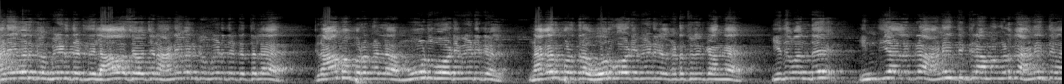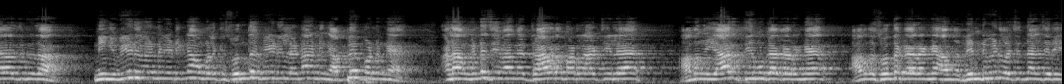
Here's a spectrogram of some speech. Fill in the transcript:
அனைவருக்கும் வீடு திட்டத்தில் ஆவாச யோஜனை அனைவருக்கும் வீடு திட்டத்தில் கிராமப்புறங்களில் மூணு கோடி வீடுகள் நகர்ப்புறத்தில் ஒரு கோடி வீடுகள் கட்ட சொல்லியிருக்காங்க. இது வந்து இந்தியாவில் இருக்கிற அனைத்து கிராமங்களுக்கும் அனைத்து நகரத்துக்கும் தான் நீங்க வீடு வேணும்னு கேட்டீங்கன்னா உங்களுக்கு சொந்த வீடு இல்லைன்னா நீங்க அப்ளை பண்ணுங்க. ஆனா அவங்க என்ன செய்வாங்க? திராவிட மாடல் ஆட்சியில அவங்க யார்? திமுக காரங்க அவங்க சொந்தக்காரங்க அவங்க ரெண்டு வீடு வச்சிருந்தாலும் சரி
